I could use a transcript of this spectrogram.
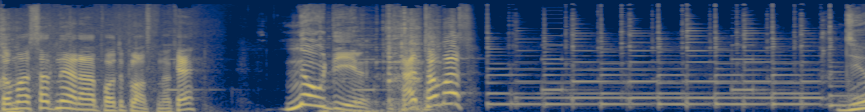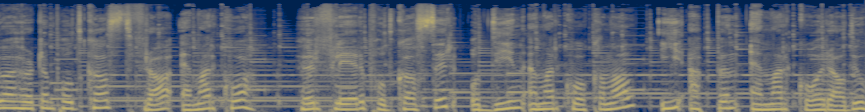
Thomas, sett ned denne poteplanten, ok? No deal! Nei, Thomas! Du har hørt en podkast fra NRK. Hør flere podkaster og din NRK-kanal i appen NRK Radio.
